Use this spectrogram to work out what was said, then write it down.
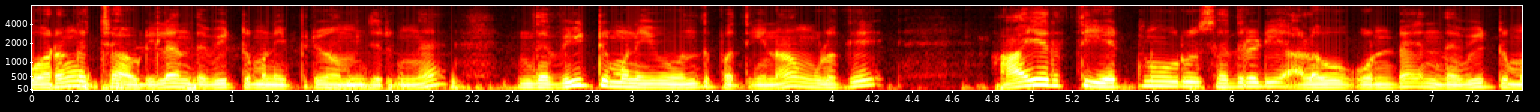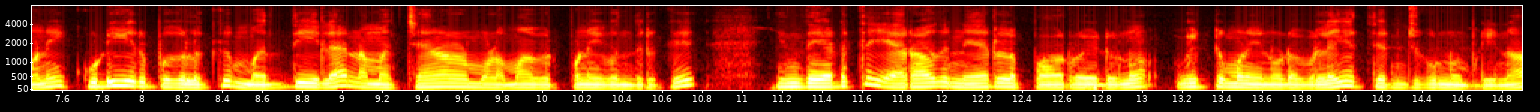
குரங்கச்சாவடியில் இந்த வீட்டு மனை பிரிவு அமைஞ்சிருக்குங்க. இந்த வீட்டு மனை வந்து பார்த்திங்கன்னா உங்களுக்கு ஆயிரத்தி எட்நூறு சதுரடி அளவு கொண்ட இந்த வீட்டு மனை குடியிருப்புகளுக்கு மத்தியில் நம்ம சேனல் மூலமாக விற்பனை வந்திருக்கு. இந்த இடத்த யாராவது நேரில் பார்வையிடணும் வீட்டு மனையினோட விலையை தெரிஞ்சுக்கணும் அப்படின்னா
